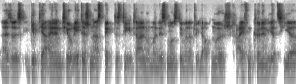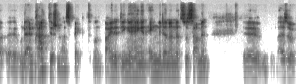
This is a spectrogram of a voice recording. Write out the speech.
Also es gibt ja einen theoretischen Aspekt des digitalen Humanismus, den wir natürlich auch nur streifen können jetzt hier, äh, und einen praktischen Aspekt. Und beide Dinge hängen eng miteinander zusammen. Ähm, also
